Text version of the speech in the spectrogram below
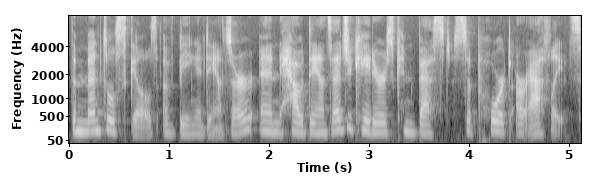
the mental skills of being a dancer and how dance educators can best support our athletes.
